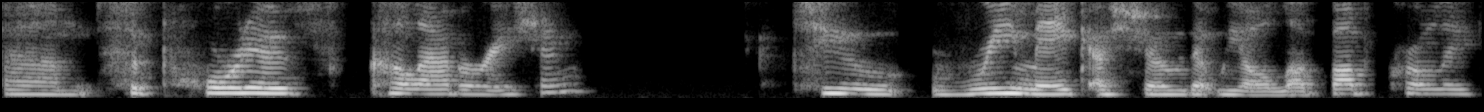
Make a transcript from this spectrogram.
um, supportive collaboration to remake a show that we all love bob crowley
